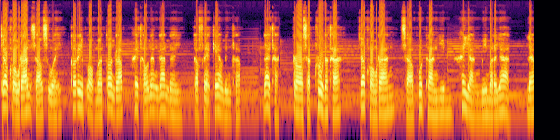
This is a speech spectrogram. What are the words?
เจ้าของร้านสาวสวย ก็รีบออกมาต้อนรับให้เขานั่งด้านในกาแฟแก้วหนึ่งครับ ได้ค่ะ รอสักครู่นะคะ เจ้าของร้านสาวพูดพลางยิ้มให้อย่างมีมารยาทแล้ว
